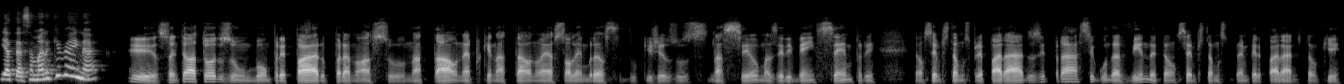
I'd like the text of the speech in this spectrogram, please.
e até semana que vem, né? Isso, então a todos um bom preparo para nosso Natal, né? Porque Natal não é só lembrança do que Jesus nasceu, mas ele vem sempre, então sempre estamos preparados e para a segunda vinda, então sempre estamos bem preparados. Então que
